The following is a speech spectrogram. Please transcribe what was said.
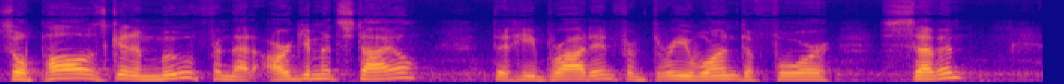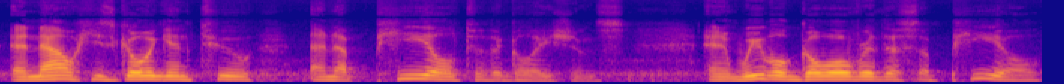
So Paul is going to move from that argument style that he brought in from 3:1 to 4:7 and now he's going into an appeal to the Galatians. And we will go over this appeal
